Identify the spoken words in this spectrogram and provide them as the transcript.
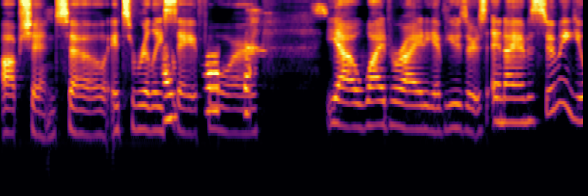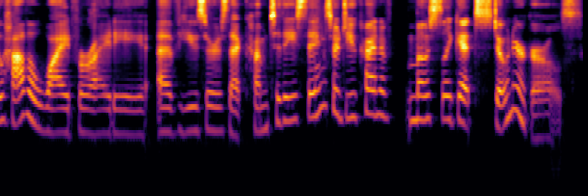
option, so it's really safe for yeah, a wide variety of users. And I am assuming you have a wide variety of users that come to these things, or do you kind of mostly get stoner girls?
